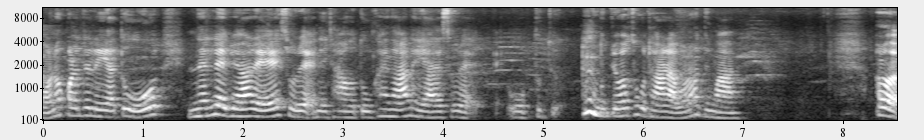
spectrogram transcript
ပေါ့နော် quality လေးကသူ့ကိုနည်းလှည့်ပြားတယ်ဆိုတဲ့အနေအထားကိုသူခံစားနေရတယ်ဆိုတဲ့ဟိုသူသူပြောဆိုထားတာပေါ့နော်ဒီမှာအဲ့တော့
